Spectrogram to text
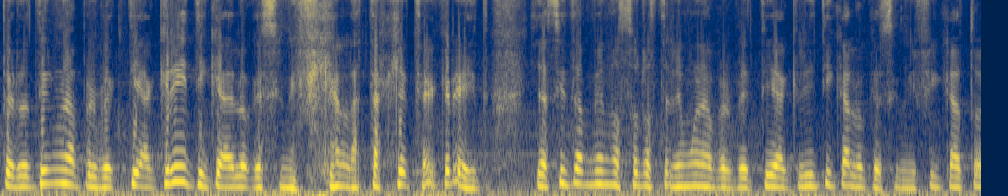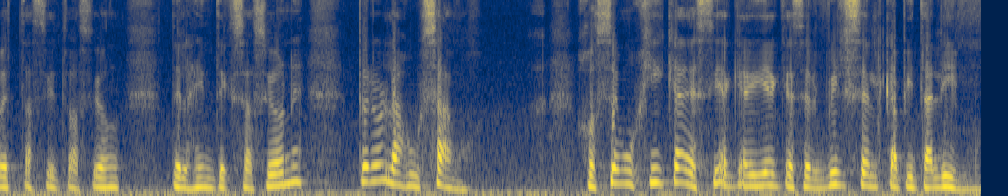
pero tiene una perspectiva crítica de lo que significan las tarjetas de crédito. Y así también nosotros tenemos una perspectiva crítica de lo que significa toda esta situación de las indexaciones, pero las usamos. José Mujica decía que había que servirse el capitalismo.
